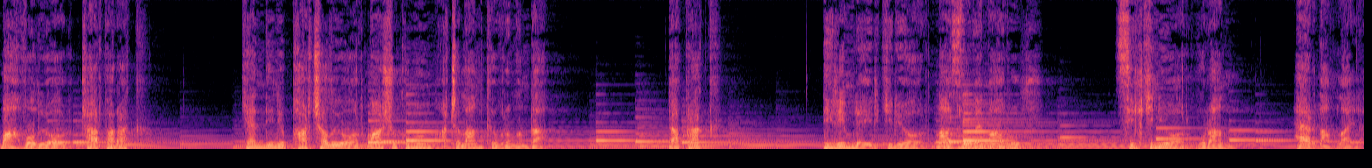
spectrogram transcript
mahvoluyor çarparak. Kendini parçalıyor maşukunun açılan kıvrımında. Yaprak dirimle irkiliyor nazlı ve mağrur. Silkiniyor vuran her damlayla.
